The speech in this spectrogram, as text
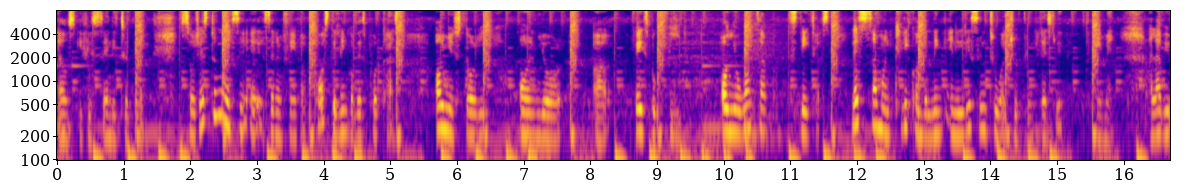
else if you send it to them. So just do me a, a certain favor post the link of this podcast on your story, on your uh, Facebook feed, on your WhatsApp status. Let someone click on the link and listen to what you've been blessed with. Amen. I love you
